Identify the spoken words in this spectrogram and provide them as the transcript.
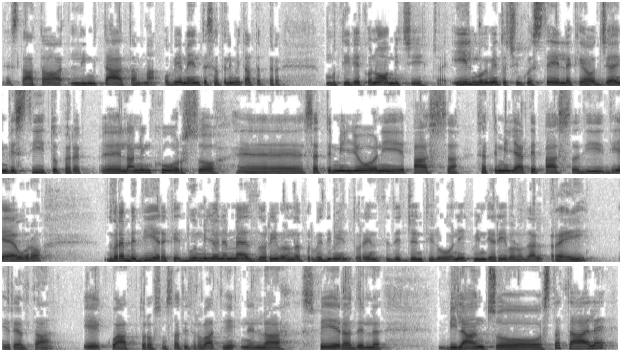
è stata limitata, ma ovviamente è stata limitata per motivi economici. Cioè, il Movimento 5 Stelle che oggi ha investito per eh, l'anno in corso eh, 7, milioni e passa, 7 miliardi e passa di, di euro dovrebbe dire che 2 milioni e mezzo arrivano dal provvedimento Renzi De Gentiloni, quindi arrivano dal REI in realtà, e 4 sono stati trovati nella sfera del bilancio statale,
